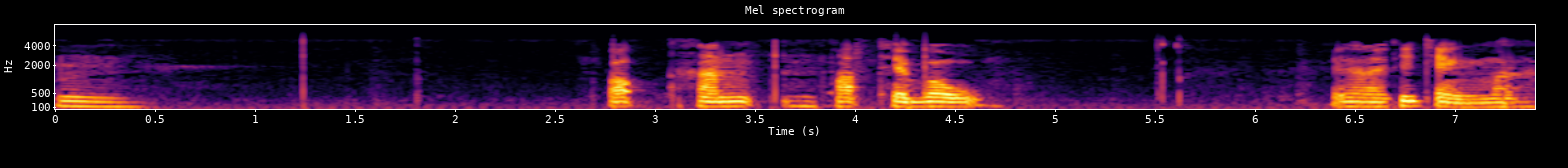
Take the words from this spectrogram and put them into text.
อืมป๊อปฮันพอตเทเบิลเป็นอะไรที่เจ๋งมาก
